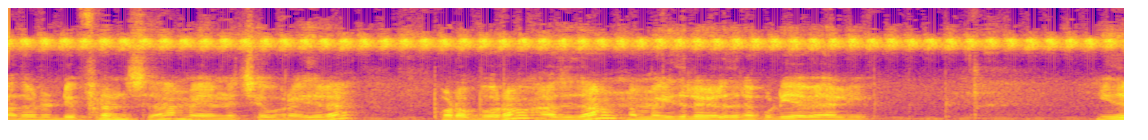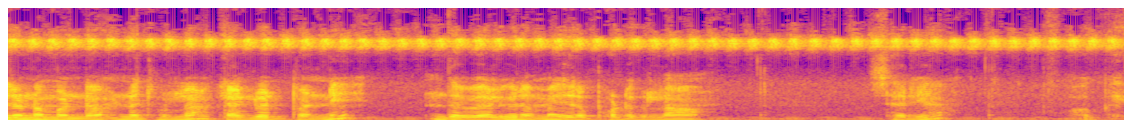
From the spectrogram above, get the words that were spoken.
அதோட டிஃப்ரென்ஸ் தான் நம்ம என்ன செய்வோம் இதில் போட போகிறோம் அதுதான் நம்ம இதில் எழுதக்கூடிய வேல்யூ இதில் நம்ம என்ன என்ன பண்ணலாம்? கால்குலேட் பண்ணி இந்த வேல்யூ நம்ம இதில் போட்டுக்கலாம். சரியா? ஓகே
